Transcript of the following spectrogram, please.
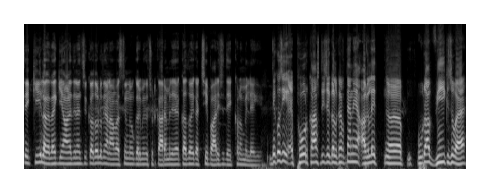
ਤੇ ਕੀ ਲੱਗਦਾ ਕਿ ਆਉਣ ਦਿਨਾਂ 'ਚ ਕਦੋਂ ਲੁਧਿਆਣਾ ਵਾਸੀਆਂ ਨੂੰ ਗਰਮੀ ਤੋਂ ਛੁਟਕਾਰਾ ਮਿਲੇਗਾ? ਕਦੋਂ ਇੱਕ ਅੱਛੀ ਬਾਰਿਸ਼ ਦੇਖਣ ਨੂੰ ਮਿਲੇਗੀ? ਦੇਖੋ ਜੀ ਫੋਰਕਾਸਟ ਦੀ ਜੇ ਗੱਲ ਕਰਤੇ ਨੇ ਅਗਲੇ ਪੂਰਾ ਵੀਕ ਜੋ ਹੈ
